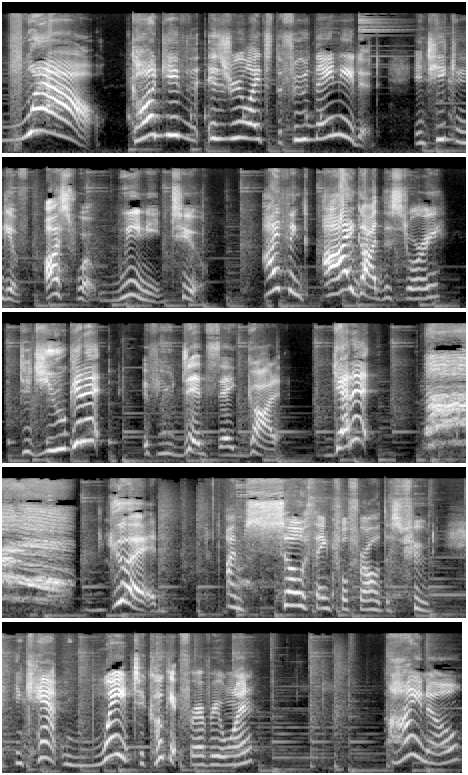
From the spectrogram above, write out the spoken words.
Wow! God gave the Israelites the food they needed, and He can give us what we need too. I think I got the story. Did you get it? If you did, say got it. Get it? Got it! Good. I'm so thankful for all this food and can't wait to cook it for everyone. I know,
